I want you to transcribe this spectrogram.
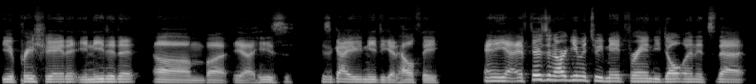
You appreciate it. You needed it. Um, but yeah, he's he's a guy you need to get healthy. And yeah, if there's an argument to be made for Andy Dalton, it's that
